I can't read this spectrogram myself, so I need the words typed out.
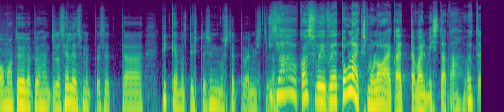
oma tööle pühenduda selles mõttes, et äh, pikemalt ühte sündmust ette valmistada. jaa, kasvõi või et oleks mul aega ette valmistada, et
